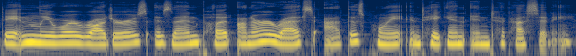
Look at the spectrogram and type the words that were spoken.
Dayton Leroy Rogers is then put under arrest at this point and taken into custody.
